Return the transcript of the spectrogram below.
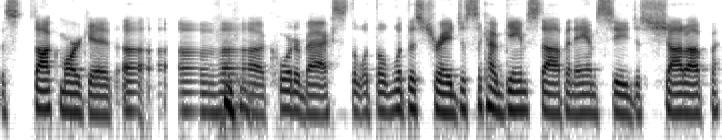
the stock market uh, of uh, quarterbacks the, with the with this trade. Just like how GameStop and AMC just shot up.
